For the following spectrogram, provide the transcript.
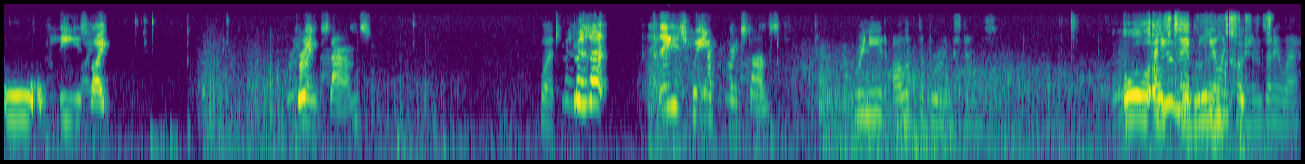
all of these like brewing stands. What? Is that these we have brewing stands? We need all of the brewing stones. All How of do you make healing potions anyway?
